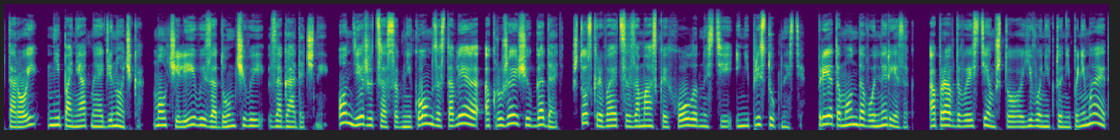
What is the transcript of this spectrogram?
Второй – непонятный одиночка, молчаливый, задумчивый, загадочный. Он держится особняком, заставляя окружающих гадать, что скрывается за маской холодности и неприступности. При этом он довольно резок, оправдываясь тем, что его никто не понимает,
